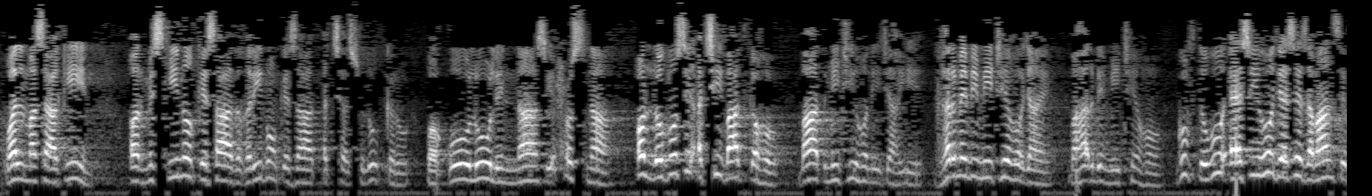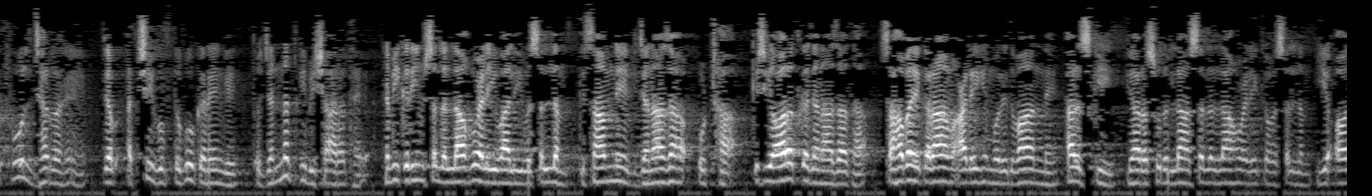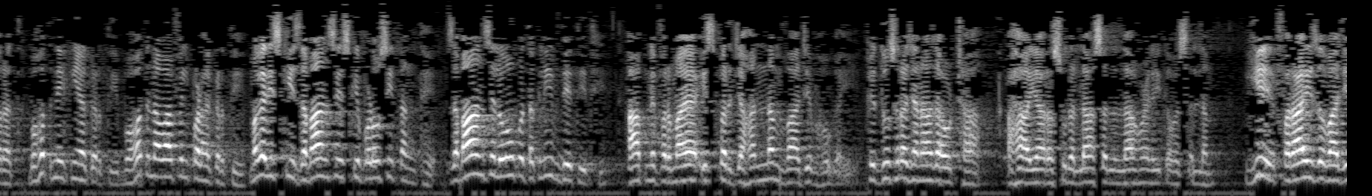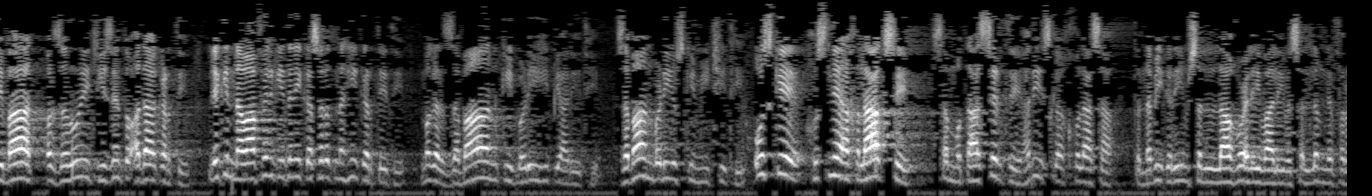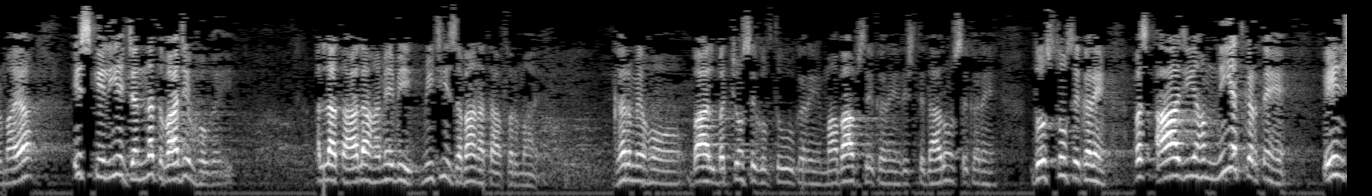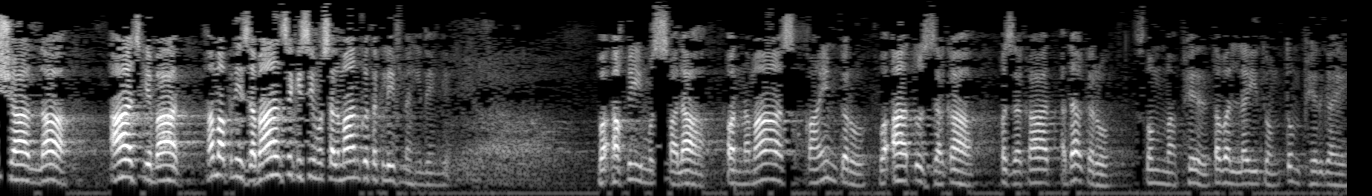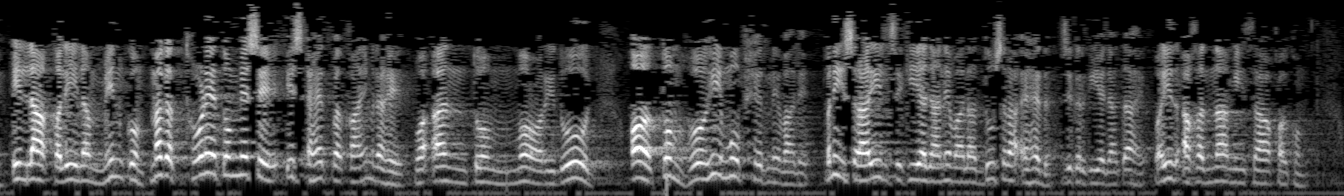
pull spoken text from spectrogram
والمساکین اور مسکینوں کے ساتھ، غریبوں کے ساتھ اچھا سلوک کرو۔ وہ حسنا۔ اور لوگوں سے اچھی بات کہو۔ بات میٹھی ہونی چاہیے۔ گھر میں بھی میٹھے ہو جائیں، باہر بھی میٹھے ہوں۔ گفتگو ایسی ہو جیسے زبان سے پھول جھر رہے ہیں۔ جب اچھی گفتگو کریں گے تو جنت کی بشارت ہے۔ نبی کریم صلی اللہ علیہ وآلہ وسلم کے سامنے ایک جنازہ اٹھا۔ کسی عورت کا جنازہ تھا۔ صحابہ کرام علیہ مردوان نے عرض کی، یا رسول اللہ صلی اللہ علیہ وسلم، یہ عورت بہت نیکیاں کرتی، بہت نوافل پڑھا کرتی، مگر اس کی زبان سے اس کے پڑوسی تنگ تھے، زبان سے لوگوں کو تکلیف دیتی تھی۔ آپ نے فرمایا، اس پر جہنم واجب ہو گئی۔ پھر دوسرا جنازہ اٹھا کہا یا رسول اللہ صلی اللہ علیہ وسلم یہ فرائض و واجبات اور ضروری چیزیں تو ادا کرتی، لیکن نوافل کی اتنی کثرت نہیں کرتی تھی، مگر زبان کی بڑی ہی پیاری تھی، زبان بڑی اس کی میٹھی تھی۔ اس کے حسن اخلاق سے سب متاثر تھے۔ حدیث کا خلاصہ تو نبی کریم صلی اللہ علیہ وآلہ وسلم نے فرمایا، اس کے لیے جنت واجب ہو گئی۔ اللہ تعالی ہمیں بھی میٹھی زبان عطا فرمائے۔ گھر میں ہوں، بال بچوں سے گفتگو کریں، ماں باپ سے کریں، رشتہ داروں سے کریں، دوستوں سے کریں۔ بس آج یہ ہم نیت کرتے ہیں، انشاءاللہ اللہ آج کے بعد ہم اپنی زبان سے کسی مسلمان کو تکلیف نہیں دیں گے۔ وہ عقیم الصلاح اور نماز قائم کرو۔ وہ آت الزکا و زکوٰۃ ادا کرو۔ ثم پھر طول تم تم پھر گئے۔ اللہ کلیلم من کم مگر تھوڑے تم میں سے اس عہد پر قائم رہے۔ وہ ان تم اور تم ہو ہی منہ پھیرنے والے۔ بنی اسرائیل سے کیا جانے والا دوسرا عہد ذکر کیا جاتا ہے۔ وعید اخدنا میسا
